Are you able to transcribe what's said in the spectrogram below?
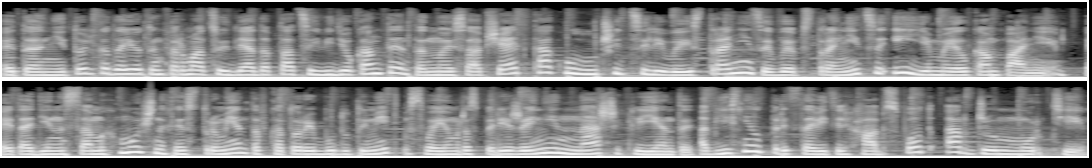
Это не только дает информацию для адаптации видеоконтента, но и сообщает, как улучшить целевые страницы, веб-страницы и e-mail компании. Это один из самых мощных инструментов, которые будут иметь в своем распоряжении наши клиенты, объяснил представитель HubSpot Арджун Мурти.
